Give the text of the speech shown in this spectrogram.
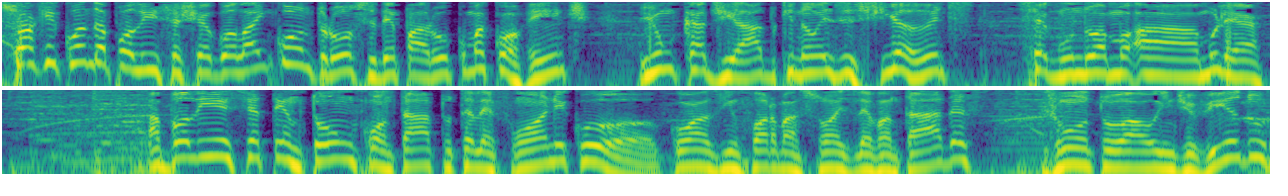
Só que quando a polícia chegou lá, encontrou, se deparou com uma corrente e um cadeado que não existia antes, segundo a, a mulher. A polícia tentou um contato telefônico com as informações levantadas junto ao indivíduo.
